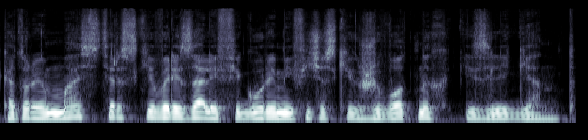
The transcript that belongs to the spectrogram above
которые мастерски вырезали фигуры мифических животных из легенд.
